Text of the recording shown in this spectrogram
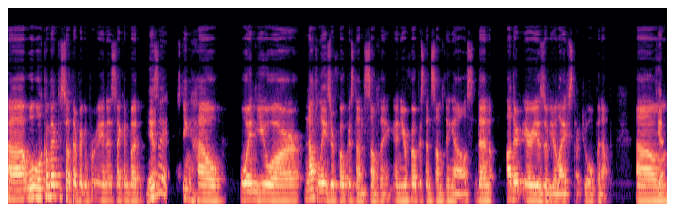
uh, we'll, we'll come back to South Africa in a second, but yeah. isn't it interesting how when you are not laser focused on something and you're focused on something else, then other areas of your life start to open up. Um, yeah.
